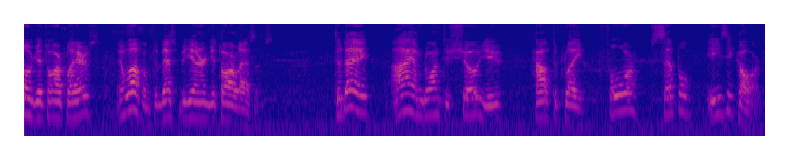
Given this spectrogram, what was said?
Hello, guitar players, and welcome to Best Beginner Guitar Lessons. Today, I am going to show you how to play four simple, easy chords.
